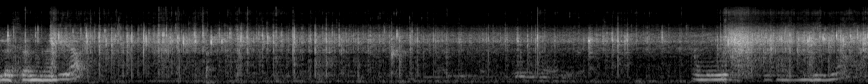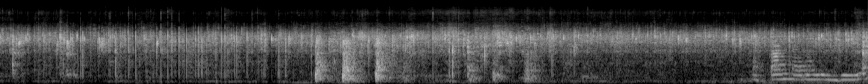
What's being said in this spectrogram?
लसण घालूया. आणि कांदा घालून घेऊया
